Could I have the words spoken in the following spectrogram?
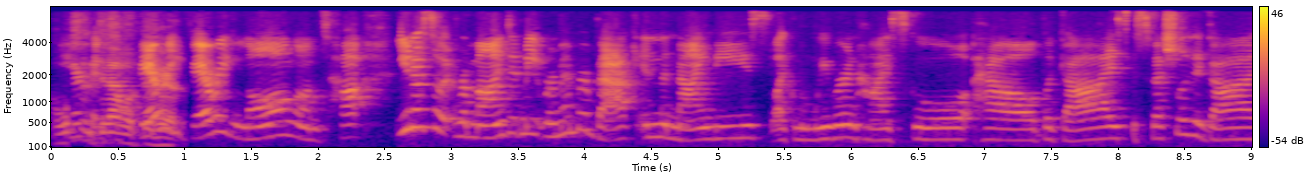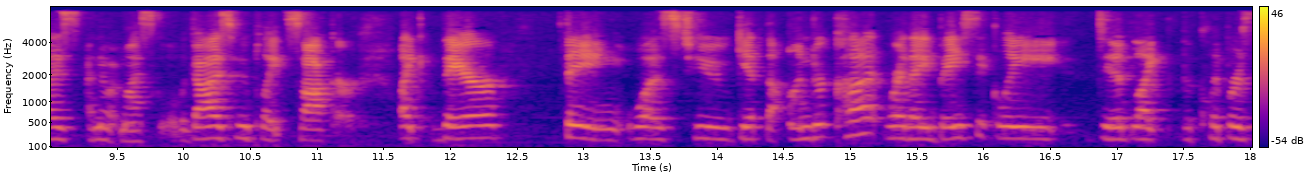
wasn't down with very very long on top. You know so it reminded me remember back in the 90s like when we were in high school how the guys especially the guys i know at my school the guys who played soccer like their thing was to get the undercut where they basically did like the clippers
